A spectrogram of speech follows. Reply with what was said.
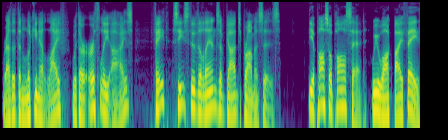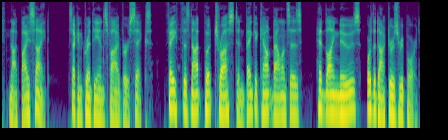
Rather than looking at life with our earthly eyes, faith sees through the lens of God's promises. The Apostle Paul said, We walk by faith, not by sight. 2 Corinthians 5, verse 6. Faith does not put trust in bank account balances, headline news, or the doctor's report.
